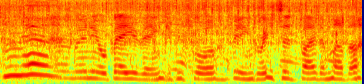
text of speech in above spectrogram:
Ceremonial bathing before being greeted by the mother.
